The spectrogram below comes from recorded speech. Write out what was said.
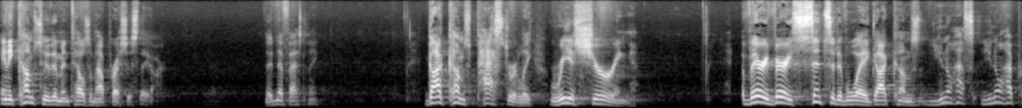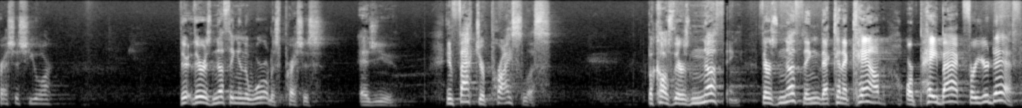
And He comes to them and tells them how precious they are. Isn't that fascinating? God comes pastorally, reassuring a very, very sensitive way, God comes, you know how, you know how precious you are? There, there is nothing in the world as precious as you. In fact, you're priceless because there's nothing, there's nothing that can account or pay back for your death.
